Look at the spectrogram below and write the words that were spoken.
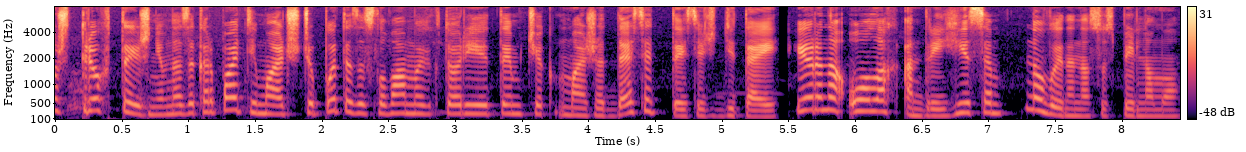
Впродовж трьох тижнів на Закарпатті мають щепити, за словами Вікторії Тимчик, майже 10 тисяч дітей. Ірина Олах, Андрій Гісем. Новини на Суспільному.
